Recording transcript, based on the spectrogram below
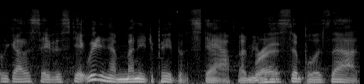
We got to save the state." We didn't have money to pay the staff. I mean, it was as simple as that,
